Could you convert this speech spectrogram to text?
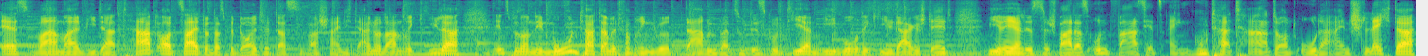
Es war mal wieder Tatortzeit und das bedeutet, dass wahrscheinlich der ein oder andere Kieler insbesondere den Montag damit verbringen wird, darüber zu diskutieren, wie wurde Kiel dargestellt, wie realistisch war das und war es jetzt ein guter Tatort oder ein schlechter.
